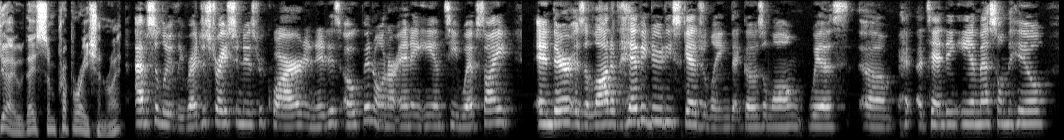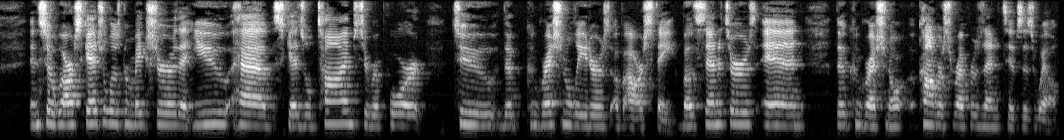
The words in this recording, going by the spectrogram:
go. There's some preparation, right? Absolutely. Registration is required and it is open on our NAEMT website. And there is a lot of heavy duty scheduling that goes along with um, attending EMS on the Hill. And so our schedulers will make sure that you have scheduled times to report to the congressional leaders of our state, both senators and the congressional Congress representatives as well.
